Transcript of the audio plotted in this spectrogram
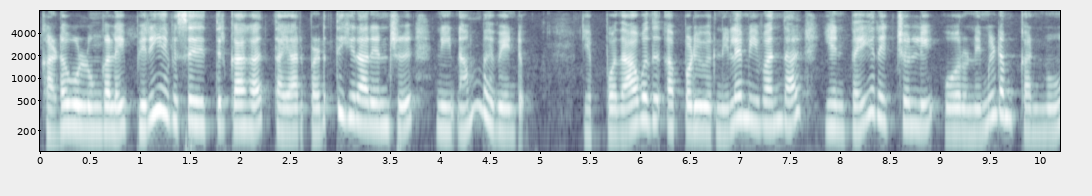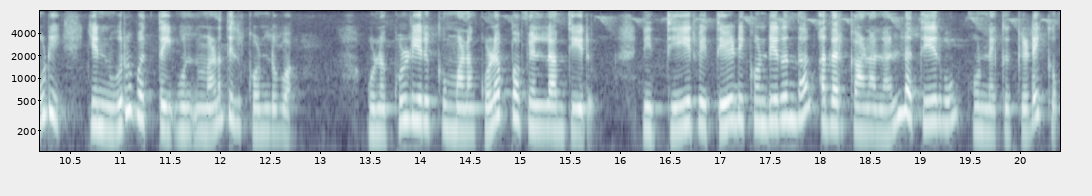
கடவுள் உங்களை பெரிய விஷயத்திற்காக தயார்படுத்துகிறார் என்று நீ நம்ப வேண்டும். எப்போதாவது அப்படி ஒரு நிலைமை வந்தால் என் பெயரைச் சொல்லி ஒரு நிமிடம் கண்மூடி என் உருவத்தை உன் மனதில் கொண்டு வா. உனக்குள் இருக்கும் மனக்குழப்பம் எல்லாம் தீரும். நீ தீர்வை தேடிக்கொண்டிருந்தால் அதற்கான நல்ல தீர்வும் உனக்கு கிடைக்கும்.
